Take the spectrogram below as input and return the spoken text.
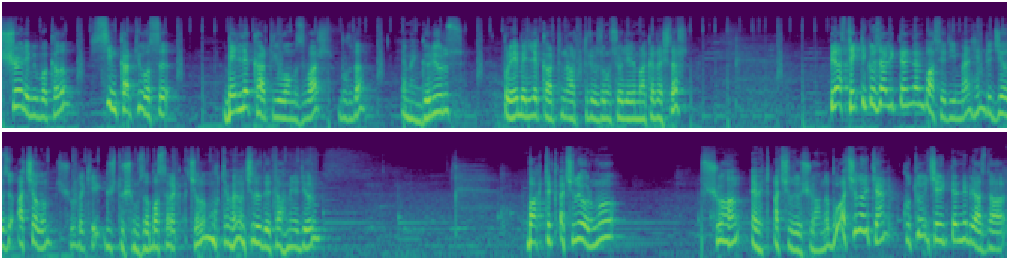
şöyle bir bakalım. Sim kart yuvası, bellek kartı yuvamız var burada. Hemen görüyoruz. Buraya bellek kartını arttırıyoruz onu söyleyelim arkadaşlar. Biraz teknik özelliklerinden bahsedeyim ben. Hem de cihazı açalım. Şuradaki güç tuşumuza basarak açalım. Muhtemelen açılır diye tahmin ediyorum. Baktık açılıyor mu? Şu an evet açılıyor şu anda. Bu açılırken kutu içeriklerine biraz daha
